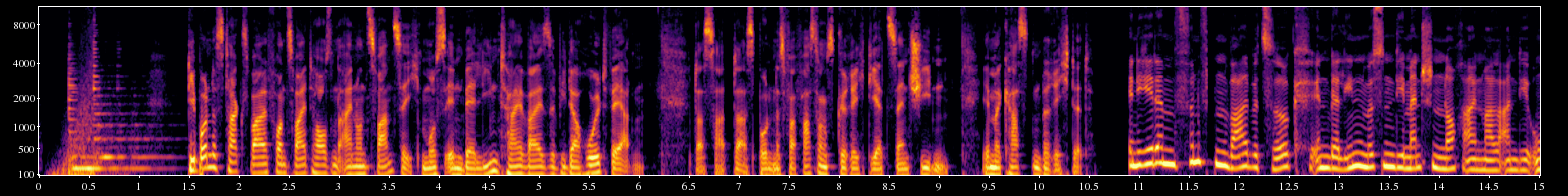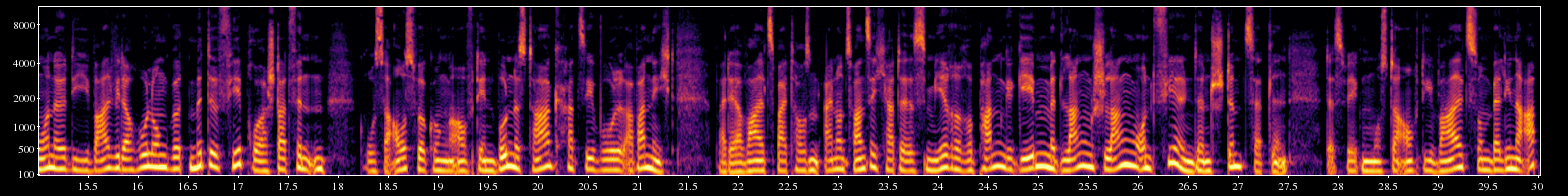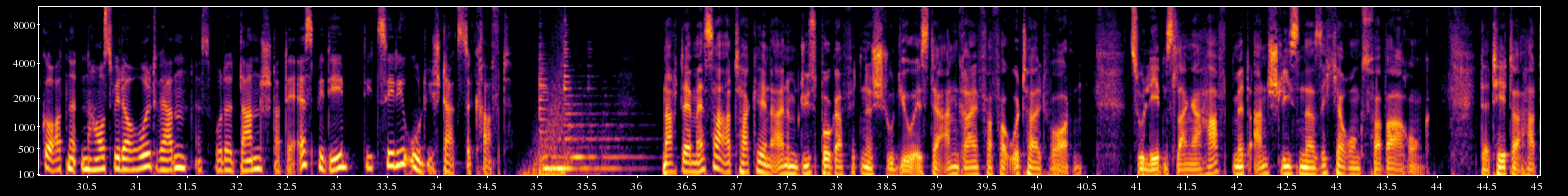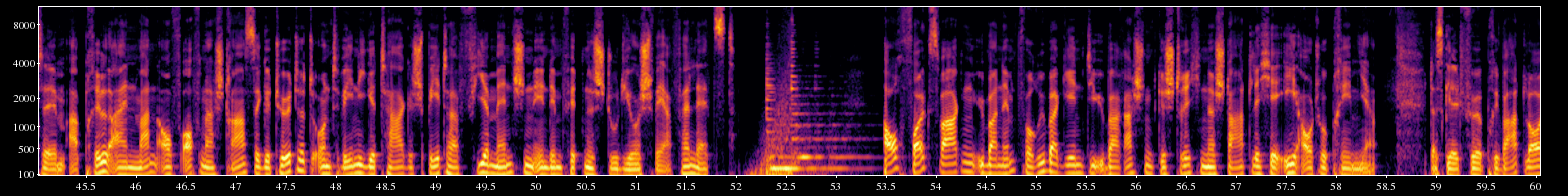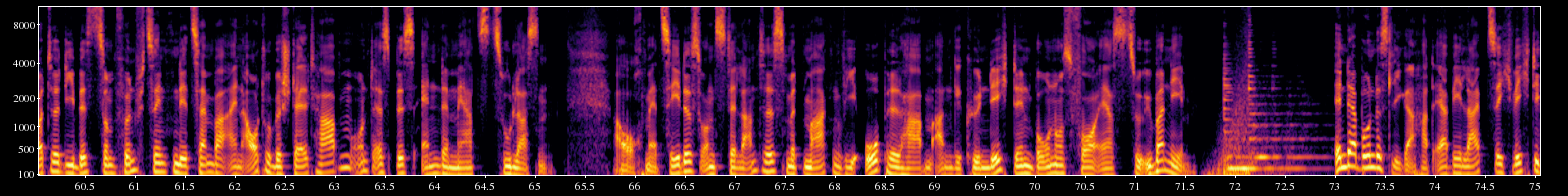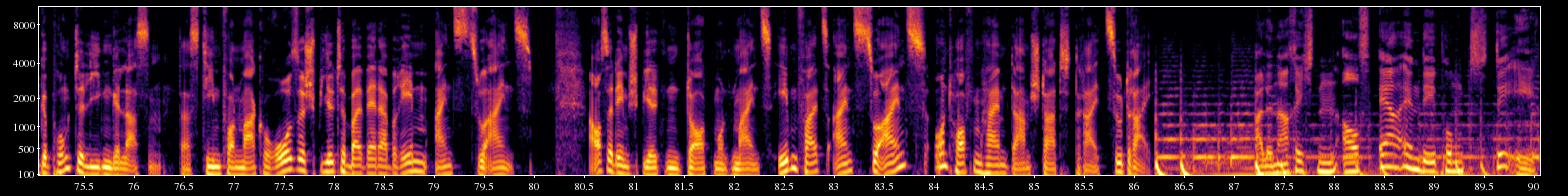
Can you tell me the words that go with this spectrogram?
Die Bundestagswahl von 2021 muss in Berlin teilweise wiederholt werden. Das hat das Bundesverfassungsgericht jetzt entschieden. Imme Kasten berichtet. In jedem fünften Wahlbezirk in Berlin müssen die Menschen noch einmal an die Urne. Die Wahlwiederholung wird Mitte Februar stattfinden. Große Auswirkungen auf den Bundestag hat sie wohl aber nicht. Bei der Wahl 2021 hatte es mehrere Pannen gegeben mit langen Schlangen und fehlenden Stimmzetteln. Deswegen musste auch die Wahl zum Berliner Abgeordnetenhaus wiederholt werden. Es wurde dann statt der SPD die CDU die stärkste Kraft. Nach der Messerattacke in einem Duisburger Fitnessstudio ist der Angreifer verurteilt worden. Zu lebenslanger Haft mit anschließender Sicherungsverwahrung. Der Täter hatte im April einen Mann auf offener Straße getötet und wenige Tage später vier Menschen in dem Fitnessstudio schwer verletzt. Auch Volkswagen übernimmt vorübergehend die überraschend gestrichene staatliche E-Auto-Prämie. Das gilt für Privatleute, die bis zum 15. Dezember ein Auto bestellt haben und es bis Ende März zulassen. Auch Mercedes und Stellantis mit Marken wie Opel haben angekündigt, den Bonus vorerst zu übernehmen. In der Bundesliga hat RB Leipzig wichtige Punkte liegen gelassen. Das Team von Marco Rose spielte bei Werder Bremen 1 zu 1. Außerdem spielten Dortmund Mainz ebenfalls 1 zu 1 und Hoffenheim Darmstadt 3 zu 3. Alle Nachrichten auf rnd.de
